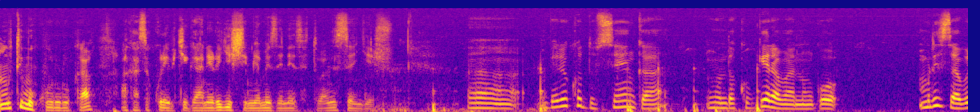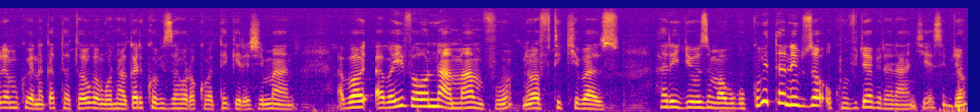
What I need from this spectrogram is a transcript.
Umutima ukururuka akaza kureba ikiganiro yishimye ameze neza. Tubanze isengesho. Ah, mbere ko dusenga nkunda kubwira abantu ngo muri zaburi ya makumyabiri na gatatu bavuga ngo ntabwo ariko bizahora ku bategereje imana. Abayivaho nta mpamvu nibo bafite ikibazo. Hari igihe ubuzima bugukubita ni byo ukumva ibyo birarangiye sibyo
